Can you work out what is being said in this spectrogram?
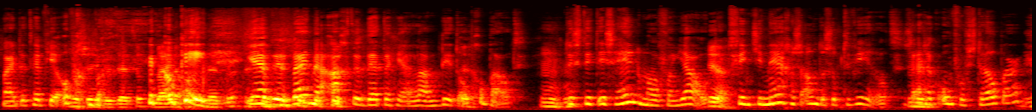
maar dat heb is opgebouwd. 37, bijna Oké, 38. je hebt dus bijna 38 jaar lang dit Ja. opgebouwd. Mhm. Dus dit is helemaal van jou. Ja. Dat vind je nergens anders op de wereld. Het is Mhm. eigenlijk onvoorstelbaar. Mhm.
